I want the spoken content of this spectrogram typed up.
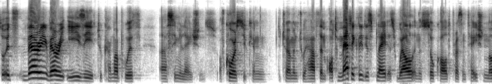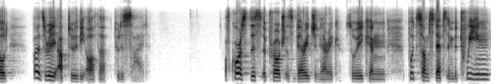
So it's very, very easy to come up with uh, simulations. Of course, you can determine to have them automatically displayed as well in the so-called presentation mode, but it's really up to the author to decide. Of course, this approach is very generic, so you can put some steps in between,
